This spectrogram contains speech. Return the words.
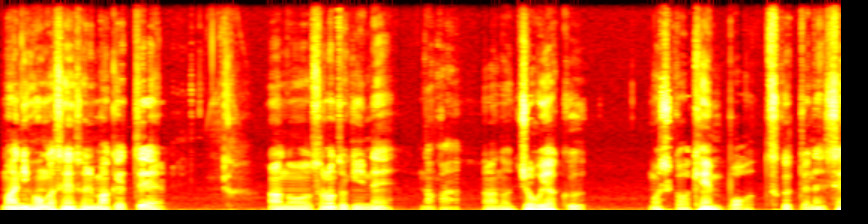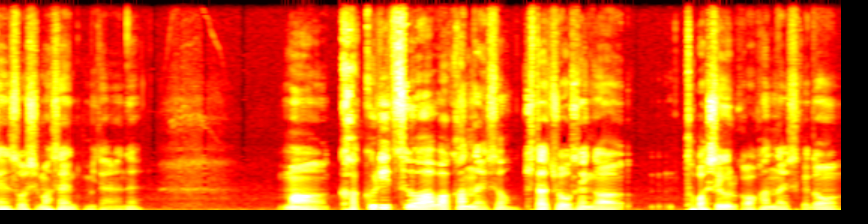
まあ日本が戦争に負けて、あの、その時にね、なんか、あの、条約、もしくは憲法を作ってね、戦争しません、みたいなね。まあ、確率はわかんないですよ。北朝鮮が飛ばしてくるかわかんないですけど、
